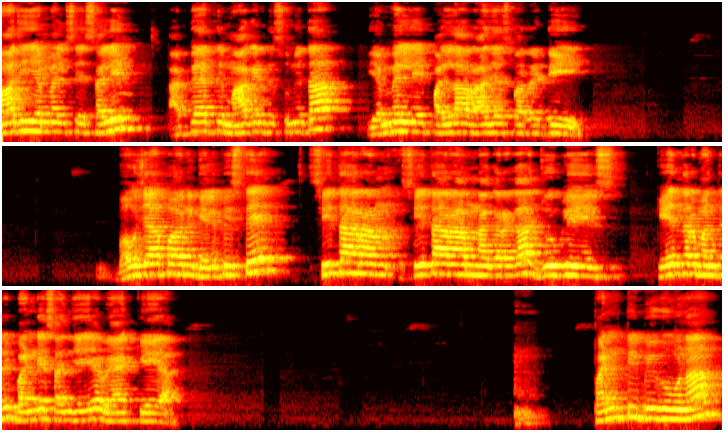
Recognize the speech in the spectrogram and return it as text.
మాజీ ఎమ్మెల్సీ సలీం అభ్యర్థి మాగంటి సునీత ఎమ్మెల్యే పల్లా రాజేశ్వర్ రెడ్డి. బహుజాపాను గెలిపిస్తే సీతారాం సీతారాం నగర్గా జూబ్లీ హిల్స్ కేంద్ర మంత్రి బండే సంజయ్య వ్యాఖ్య. పంటి బిగువున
